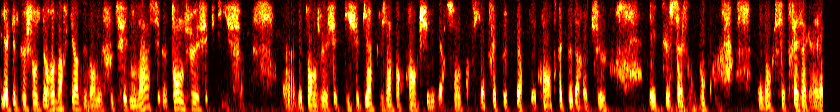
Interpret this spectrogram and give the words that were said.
Il y a quelque chose de remarquable dans le foot féminin, c'est le temps de jeu effectif. Euh, le temps de jeu effectif est bien plus important que chez les garçons parce qu'il y a très peu de pertes de très peu d'arrêt de jeu et que ça joue beaucoup. Et donc c'est très agréable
